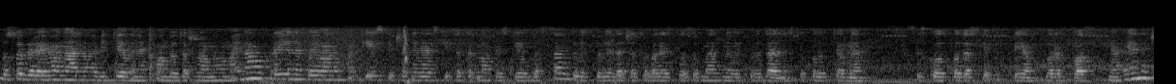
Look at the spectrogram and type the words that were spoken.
в особі регіонального відділення Фонду державного майна України по Івано-Франківській, Чернівецькій та Тернопільській областях до відповідача товариства з обмеженою відповідальністю колективне сільськогосподарське підприємство Рибкос Княгинич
